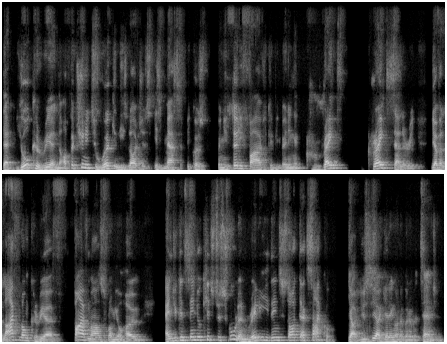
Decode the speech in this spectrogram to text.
that your career and the opportunity to work in these lodges is massive because when you're 35, you could be earning a great, great salary. You have a lifelong career five miles from your home, and you can send your kids to school and really then start that cycle. Yeah, you see, I'm getting on a bit of a tangent.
